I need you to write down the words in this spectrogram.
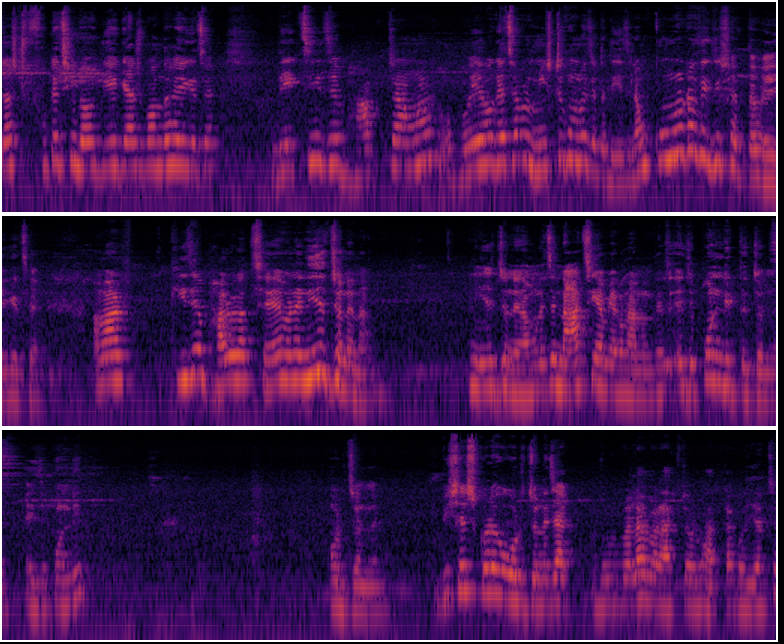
জাস্ট ফুটেছিল, দিয়ে গ্যাস বন্ধ হয়ে গেছে। দেখছি যে ভাতটা আমার হয়েও গেছে, আবার মিষ্টি কুমড়ো যেটা দিয়েছিলাম, কুমড়োটাও দেখছি সেদ্ধ হয়ে গেছে। আমার কি যে ভালো লাগছে মানে নিজের জন্য না, নিজের জন্য না, মনে হচ্ছে নাচি আমি এখন আনন্দে। এই যে পণ্ডিতদের জন্য, এই যে পণ্ডিত, ওর জন্য। বিশেষ করে ওর জন্য, যাক, দুপুরবেলা বা রাত্রে ওর ভাতটা হয়ে যাচ্ছে,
